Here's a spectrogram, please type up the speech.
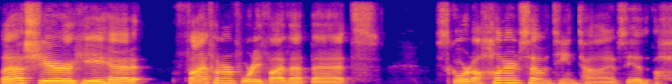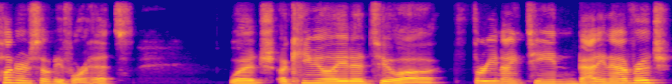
Last year he had 545 at bats, scored 117 times. He had 174 hits, which accumulated to a 319 batting average.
